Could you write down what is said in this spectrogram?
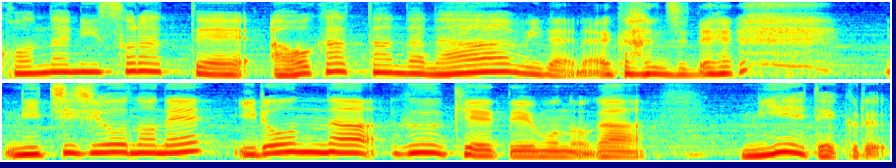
こんなに空って青かったんだなみたいな感じで 日常のねいろんな風景っていうものが見えてくる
